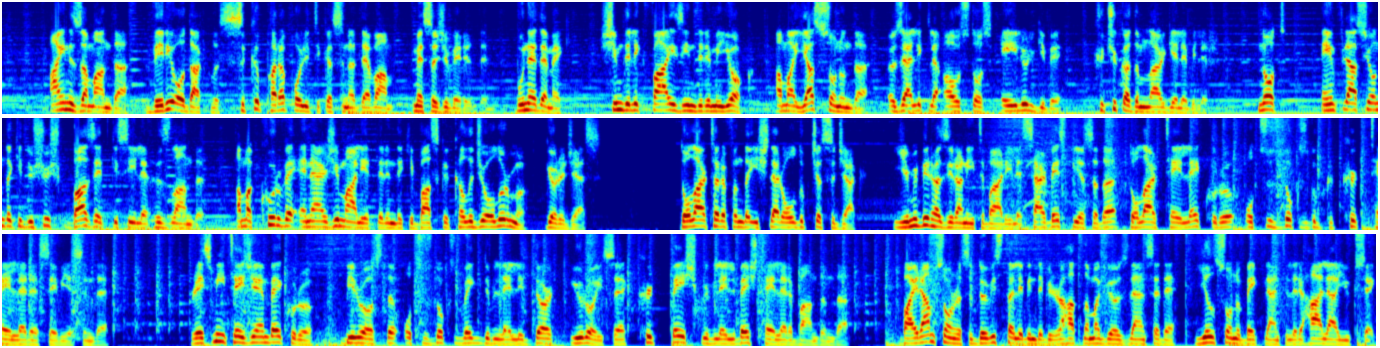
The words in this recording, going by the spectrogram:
Aynı zamanda veri odaklı sıkı para politikasına devam mesajı verildi. Bu ne demek? Şimdilik faiz indirimi yok ama yaz sonunda özellikle Ağustos, Eylül gibi küçük adımlar gelebilir. Not: Enflasyondaki düşüş baz etkisiyle hızlandı. Ama kur ve enerji maliyetlerindeki baskı kalıcı olur mu? Göreceğiz. Dolar tarafında işler oldukça sıcak. 21 Haziran itibariyle serbest piyasada dolar TL kuru 39,40 TL seviyesinde. Resmi TCMB kuru 1 Ağustos'ta 39,54 Euro ise 45,55 TL bandında. Bayram sonrası döviz talebinde bir rahatlama gözlense de yıl sonu beklentileri hala yüksek.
